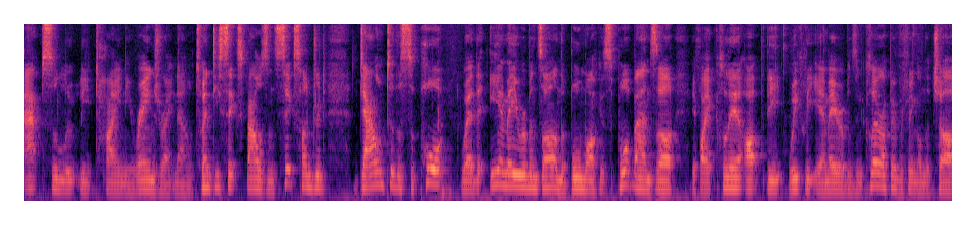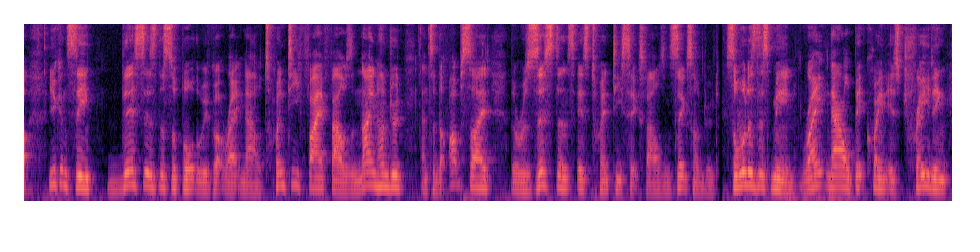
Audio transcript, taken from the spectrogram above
absolutely tiny range right now, 26,600 down to the support where the EMA ribbons are and the bull market support bands are. If I clear up the weekly EMA ribbons and clear up everything on the chart, you can see this is the support that we've got right now, 25,900 and to the upside, the resistance is 26,600. So what does this mean? Right now, Bitcoin is trading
